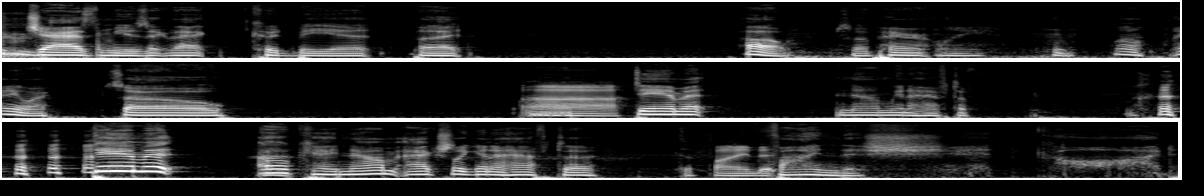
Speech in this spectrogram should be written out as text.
jazz music that could be it but oh so apparently hmm. well anyway so Ah. damn it now i'm gonna have to damn it okay now i'm actually gonna have to to find it. Find this shit. God.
